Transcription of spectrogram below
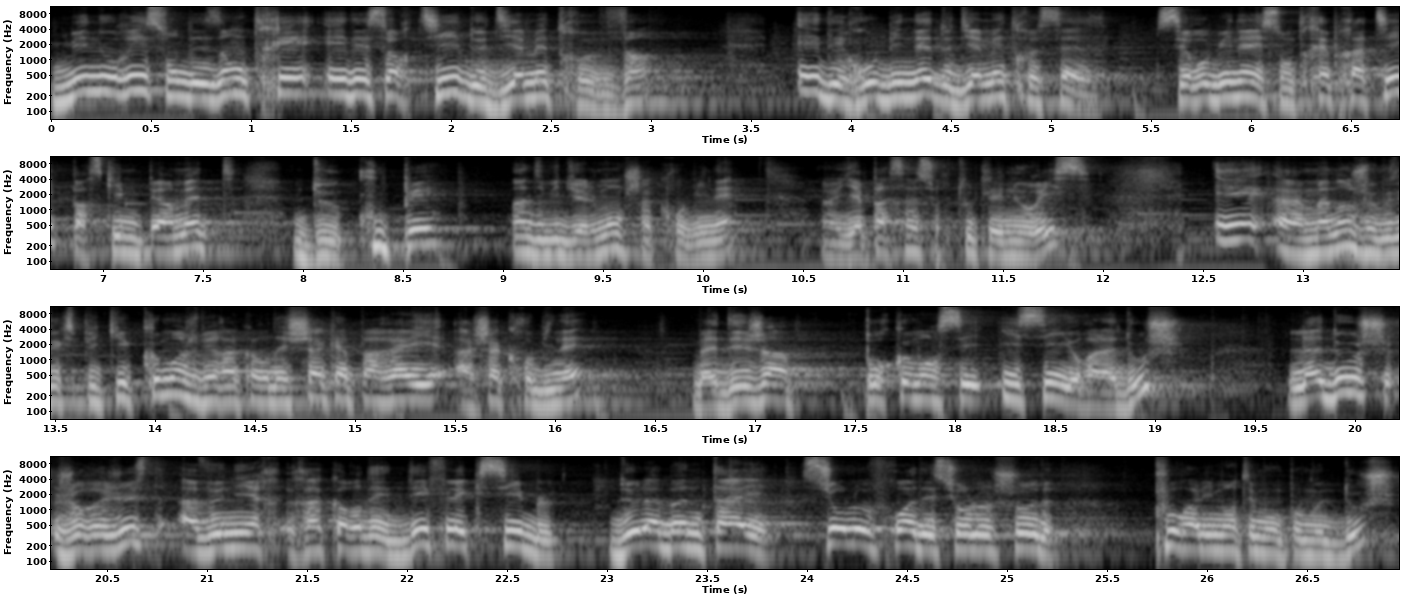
Mes nourrices sont des entrées et des sorties de diamètre 20 et des robinets de diamètre 16. Ces robinets ils sont très pratiques parce qu'ils me permettent de couper individuellement chaque robinet. Euh, il n'y a pas ça sur toutes les nourrices. Et euh, maintenant, je vais vous expliquer comment je vais raccorder chaque appareil à chaque robinet. Bah, déjà, pour commencer, ici, il y aura la douche. La douche, j'aurai juste à venir raccorder des flexibles de la bonne taille sur l'eau froide et sur l'eau chaude pour alimenter mon pommeau de douche.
